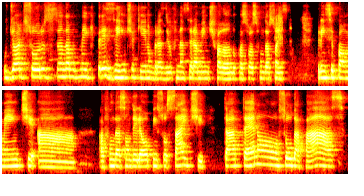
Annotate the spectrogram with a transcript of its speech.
o George Soros anda meio que presente aqui no Brasil financeiramente falando com as suas fundações, principalmente a, a fundação dele, a Open Society, tá até no Sou da Paz,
